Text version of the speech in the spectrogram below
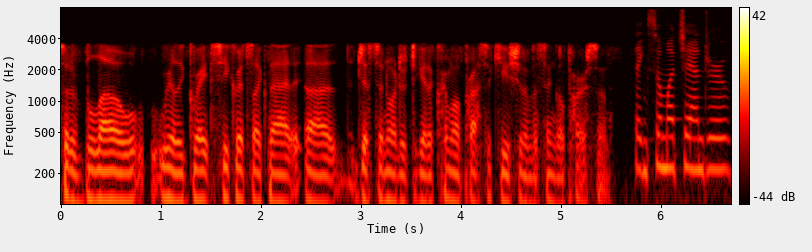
sort of blow really great secrets like that uh, just in order to get a criminal prosecution of a single person. Thanks so much, Andrew.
